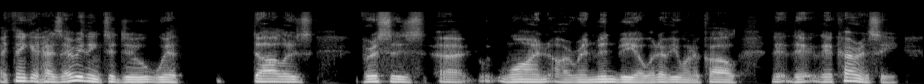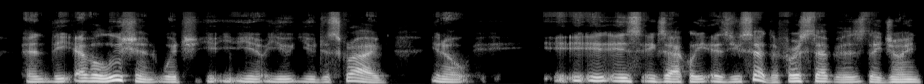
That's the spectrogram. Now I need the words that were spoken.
I think it has everything to do with dollars versus uh, or renminbi or whatever you want to call their, their, their currency, and the evolution which you, you you you described, you know, is exactly as you said. The first step is they join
